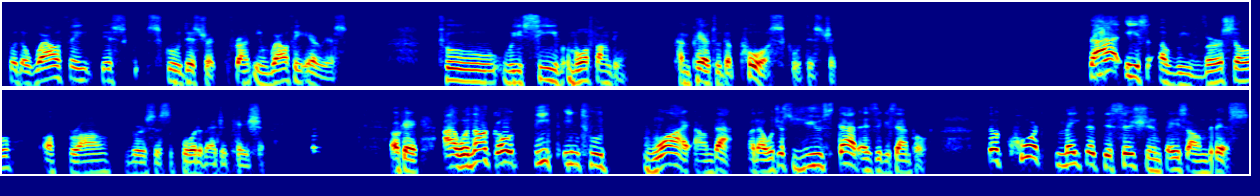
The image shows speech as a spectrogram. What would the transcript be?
for the wealthy school district from in wealthy areas to receive more funding compared to the poor school district. That is a reversal of Brown versus Board of Education. Okay, I will not go deep into why on that, but I will just use that as an example. The court made the decision based on this,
